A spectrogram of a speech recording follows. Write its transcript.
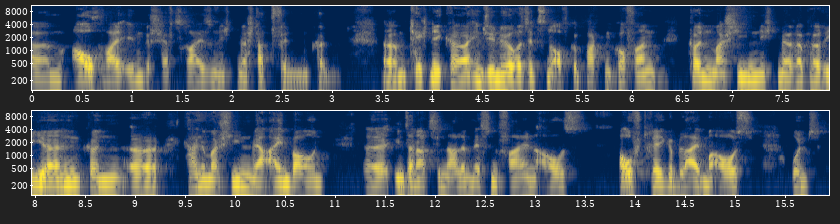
ähm, auch weil eben Geschäftsreisen nicht mehr stattfinden können. Ähm, Techniker, Ingenieure sitzen auf gepackten Koffern, können Maschinen nicht mehr reparieren, können äh, keine Maschinen mehr einbauen äh, internationale Messen fallen aus, Aufträge bleiben aus und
